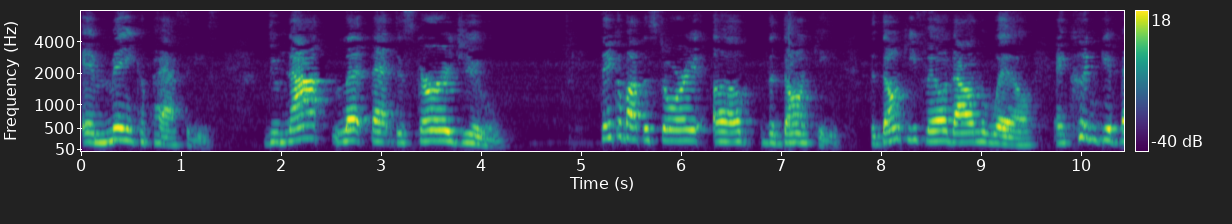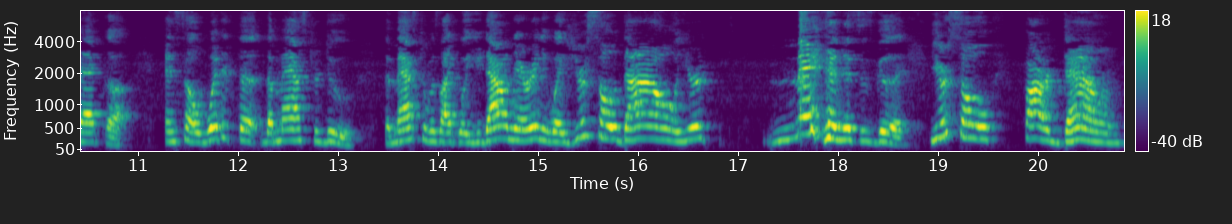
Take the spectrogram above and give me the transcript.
in many capacities, do not let that discourage you. Think about the story of the donkey. The donkey fell down the well and couldn't get back up. And so what did the, the master do? The master was like, well, you're down there anyways. You're so down. You're, man, this is good. You're so far down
